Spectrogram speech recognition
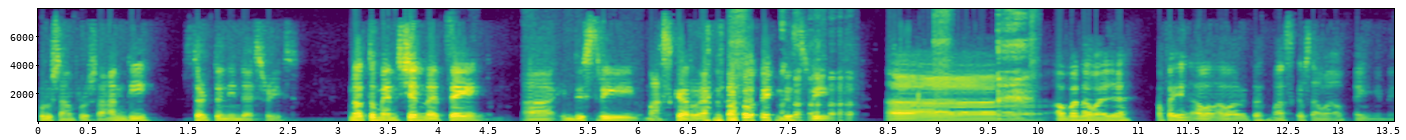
perusahaan-perusahaan di certain industries. Not to mention, let's say, uh, industri masker atau industri uh, apa namanya? Apa yang awal-awal itu masker sama apa yang ini?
